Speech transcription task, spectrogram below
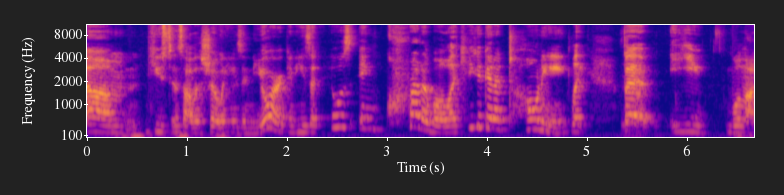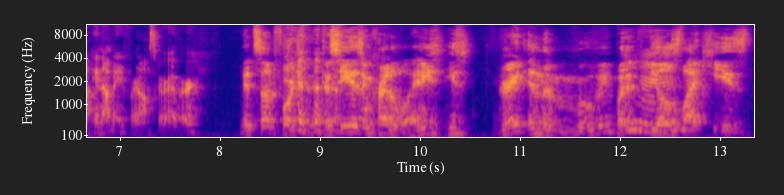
Um, Houston saw the show when he was in New York, and he said it was incredible. Like he could get a Tony, like, but he will not get nominated for an Oscar ever. It's unfortunate because he is incredible and he's he's great in the movie, but it Mhm. feels like he's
